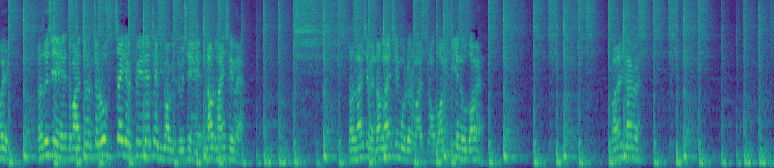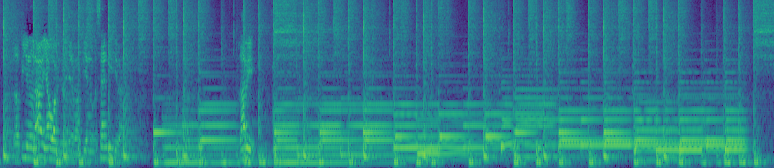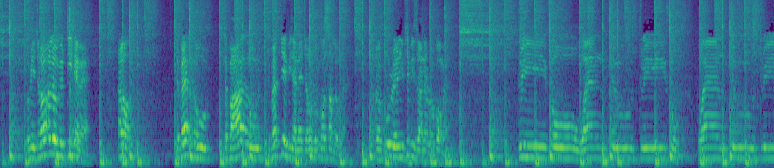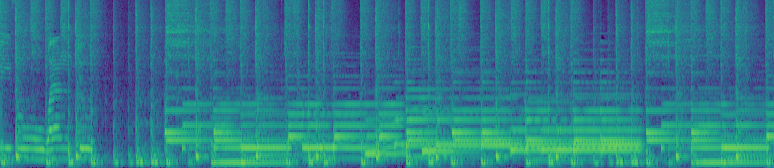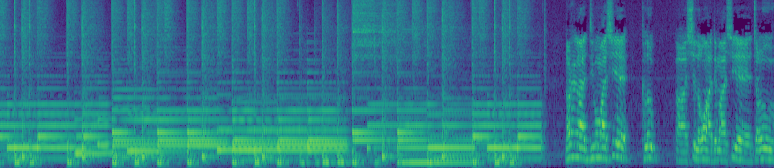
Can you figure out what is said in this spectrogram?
ဟုတ်ဒါဆိုရှင်ဒီမှာကျွန်တော်တို့စိုက်တဲ့ fail လေးထည့်ပြီးသွားပြီဆိုလို့ရှင်နောက်တစ်လိုင်းချိန်မယ်နောက်တစ်လိုင်းချိန်မယ်နောက် line ချိန်ဖို့အတွက်ဒီမှာကျွန်တော်သွားပြီး piano သွားမယ်ဘာလဲဒီတိုင်းပဲဒါ piano လာရောက်သွားပြီဆိုလို့ရှင်ဒီမှာ piano အစမ်းတီးချိန်မယ်လာပြီ တော်အဲ့လိုမျိုးတီးထည့်မယ်အဲ့တော့တပတ်ဟိုတပားဟိုတပတ်ပြည့်ပြီးတာနဲ့ကျွန်တော် record ဆက်လုပ်မယ်အဲ့တော့ကို ready ဖြစ်ပြီဆိုတာနဲ့ record မယ်3 4 1 ဒီပေါ်မှာရှိတဲ့ cloud အာရှစ်လုံးอ่ะဒီမှာရှိတဲ့ကျွန်တော်တို့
